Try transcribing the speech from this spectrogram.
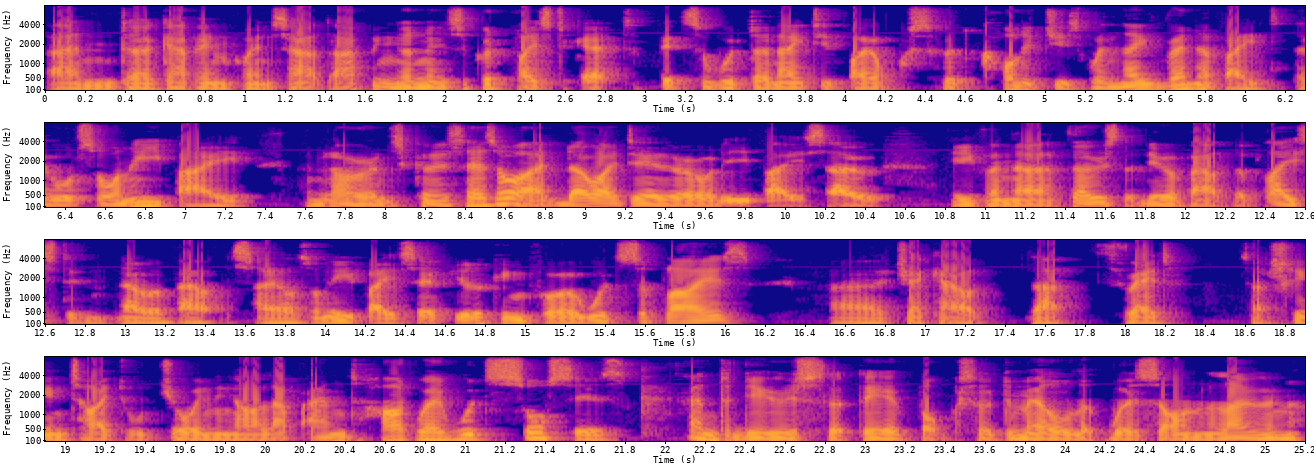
and uh, Gavin points out that Abingdon is a good place to get bits of wood donated by Oxford colleges when they renovate. They're also on eBay. And Lawrence kind of says, Oh, I had no idea they're on eBay. So even uh, those that knew about the place didn't know about the sales on eBay. So if you're looking for wood supplies, uh, check out that thread. It's actually entitled Joining Our Lab and Hardware Wood Sources. And the news that the box Boxford mill that was on loan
